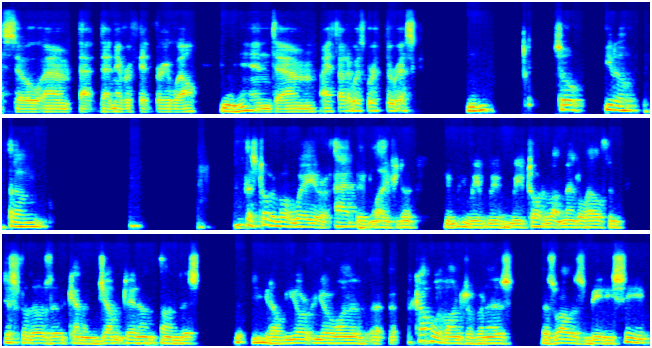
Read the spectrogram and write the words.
so um, that that never fit very well, mm-hmm. and um, I thought it was worth the risk. Mm-hmm. So you know, um, let's talk about where you're at in life. You know, we, we, we've talked about mental health, and just for those that kind of jumped in on, on this, you know, you're you're one of a, a couple of entrepreneurs as well as BDC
